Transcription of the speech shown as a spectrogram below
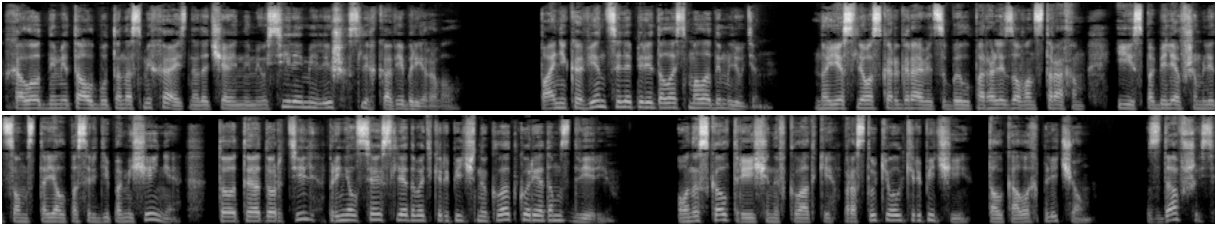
Холодный металл, будто насмехаясь над отчаянными усилиями, лишь слегка вибрировал. Паника Венцеля передалась молодым людям. Но если Оскар Гравиц был парализован страхом и с побелевшим лицом стоял посреди помещения, то Теодор Тиль принялся исследовать кирпичную кладку рядом с дверью. Он искал трещины в кладке, простукивал кирпичи, толкал их плечом. Сдавшись,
